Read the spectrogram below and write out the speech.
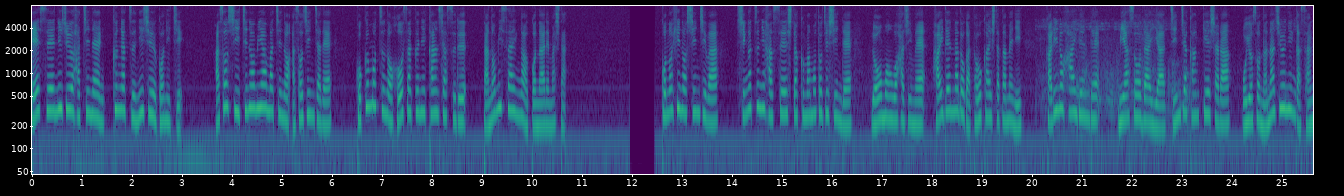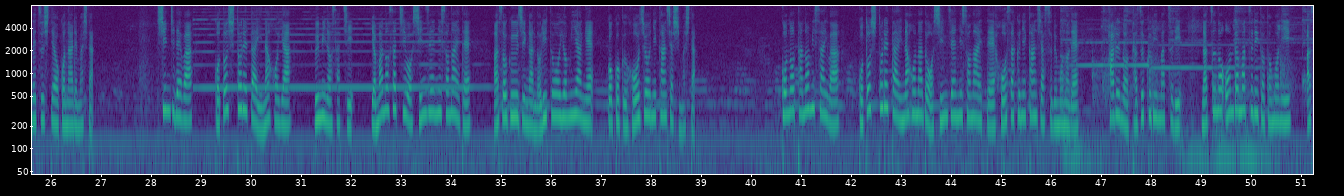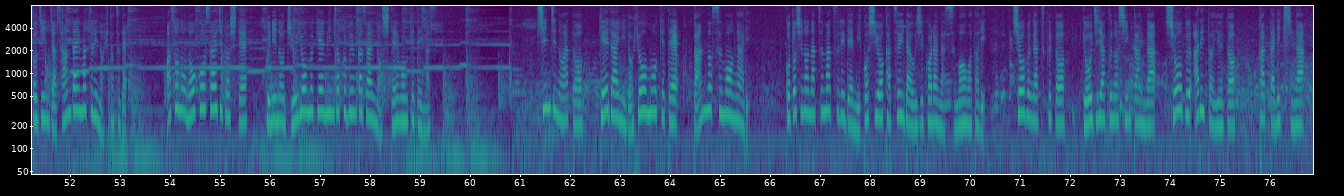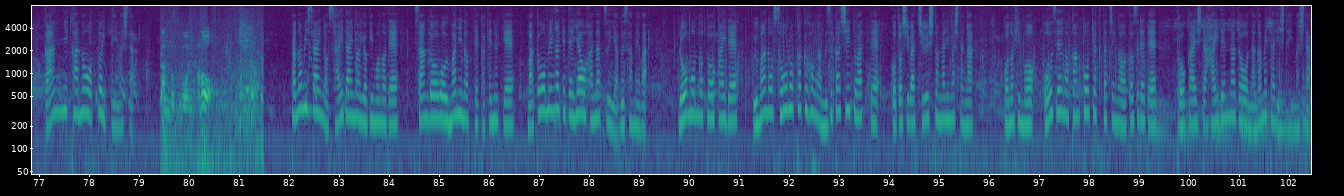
平成28年9月25日、阿蘇市一宮町の阿蘇神社で、穀物の豊作に感謝する頼み祭が行われました。この日の神事は、4月に発生した熊本地震で、楼門をはじめ拝殿などが倒壊したために、仮の拝殿で宮総代や神社関係者らおよそ70人が参列して行われました。神事では今年採れた稲穂や海の幸、山の幸を神前に備えて、阿蘇宮司が祝詞を読み上げ、五穀豊穣に感謝しました。この頼み祭は、今年採れた稲穂などを神前に備えて豊作に感謝するもので、春の田作り祭り、夏の恩田祭りとともに阿蘇神社三大祭りの一つで、阿蘇の農耕祭事として国の重要無形民族文化財の指定を受けています。神事の後境内に土俵を設けて雁の相撲があり今年の夏祭りでみこしを担いだ氏子らが相撲を取り勝負がつくと行司役の神官が勝負ありと言うと勝った力士が雁に可能と言っていました。雁の相撲に可能。頼み祭の最大の呼び物で参道を馬に乗って駆け抜け的をめがけて矢を放つやぶさめは楼門の倒壊で馬の走路確保が難しいとあって今年は中止となりましたがこの日も大勢の観光客たちが訪れて倒壊した拝殿などを眺めたりしていました。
